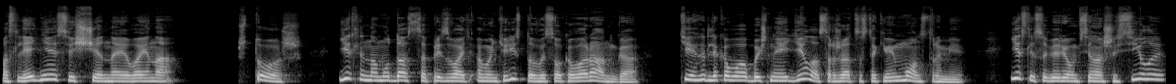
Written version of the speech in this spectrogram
Последняя священная война. Что ж, если нам удастся призвать авантюристов высокого ранга, тех, для кого обычное дело сражаться с такими монстрами, если соберем все наши силы,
